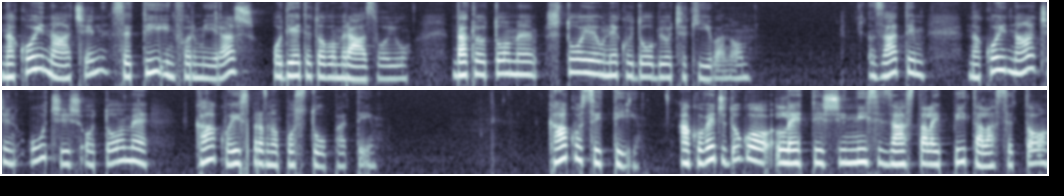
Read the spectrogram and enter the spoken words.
Na koji način se ti informiraš o djetetovom razvoju? Dakle, o tome što je u nekoj dobi očekivano. Zatim, na koji način učiš o tome kako ispravno postupati? Kako si ti? Ako već dugo letiš i nisi zastala i pitala se to,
